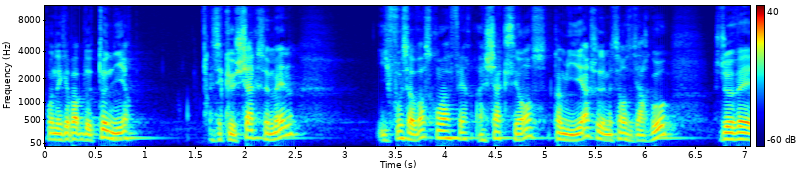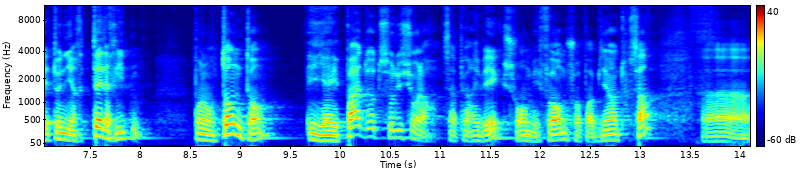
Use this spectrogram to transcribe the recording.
qu'on est capable de tenir. C'est que chaque semaine, il faut savoir ce qu'on va faire. À chaque séance, comme hier, je faisais ma séance d'ergo, je vais tenir tel rythme pendant tant de temps, et il n'y avait pas d'autre solution. Alors, ça peut arriver que je sois en méforme, je sois pas bien, tout ça. Euh,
